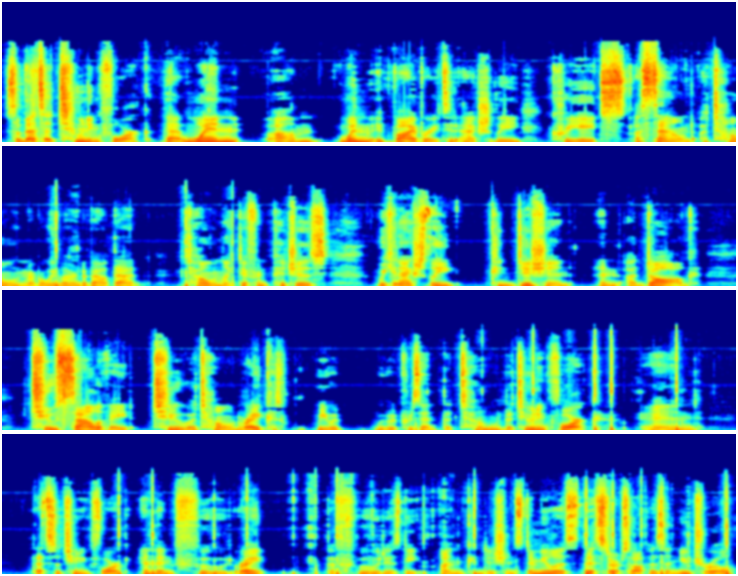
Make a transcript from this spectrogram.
So that's a tuning fork that when um, when it vibrates, it actually creates a sound, a tone. Remember we learned about that tone, like different pitches. We can actually condition an, a dog to salivate to a tone, right? Because we would we would present the tone, the tuning fork, and that's the tuning fork, and then food, right? The food is the unconditioned stimulus. This starts off as a neutral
